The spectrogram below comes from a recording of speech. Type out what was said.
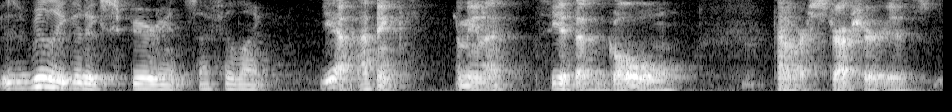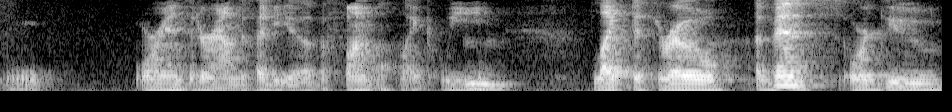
it's a really good experience I feel like Yeah, I think. I mean, I, CSF's goal, kind of our structure, is oriented around this idea of a funnel. Like we Mm. like to throw events or do,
